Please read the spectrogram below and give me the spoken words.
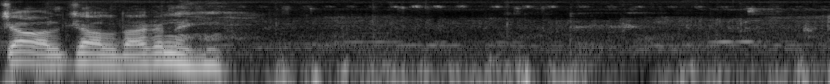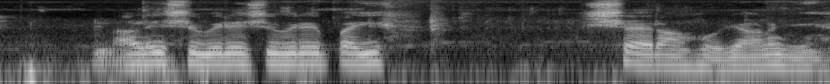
ਚਾਲ ਚੱਲਦਾ ਕਿ ਨਹੀਂ? ਨਾਲੇ ਸਵੇਰੇ ਸਵੇਰੇ ਭਾਈ ਸ਼ਹਿਰਾਂ ਹੋ ਜਾਣਗੀਆਂ।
